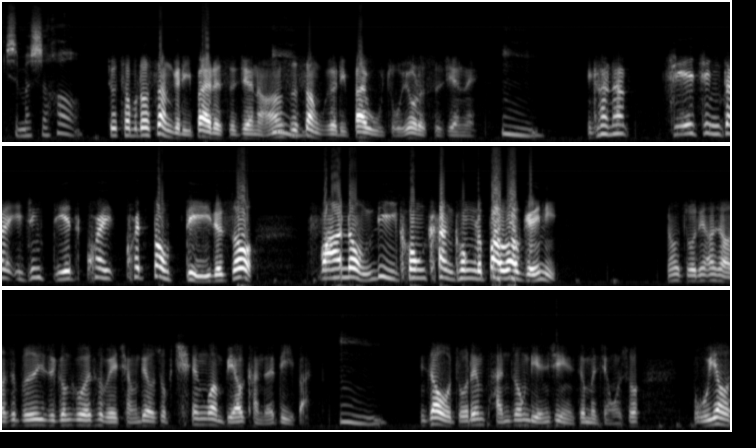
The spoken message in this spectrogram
什么时候？就差不多上个礼拜的时间了，好像是嗯上个礼拜五左右的时间呢。嗯，你看它接近在已经跌快快到底的时候，发那种利空看空的报告给你。然后昨天阿小老师不是一直跟各位特别强调说，千万不要砍在地板。嗯，你知道我昨天盘中连线也这么讲，我说不要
